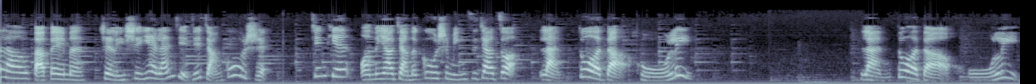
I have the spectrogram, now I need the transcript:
Hello，宝贝们，这里是叶兰姐姐讲故事。今天我们要讲的故事名字叫做《懒惰的狐狸》。懒惰的狐狸。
